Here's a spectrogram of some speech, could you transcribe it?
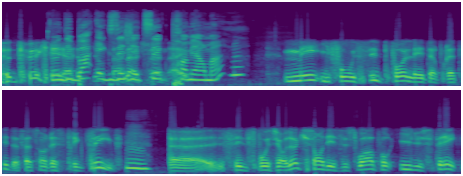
c'est deux créations. Un débat exégétique, premièrement. Mais il faut aussi pas l'interpréter de façon restrictive. Hmm. Euh, ces dispositions-là qui sont des histoires pour illustrer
